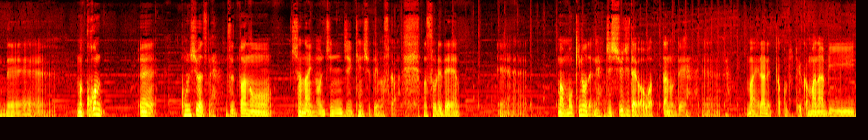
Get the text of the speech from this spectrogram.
で、まあ、ここ、えー、今週はですね、ずっとあの、社内の人事研修といいますか、まあ、それで、えー、まあもう昨日でね、実習自体は終わったので、えー、まあ得られたことというか学び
